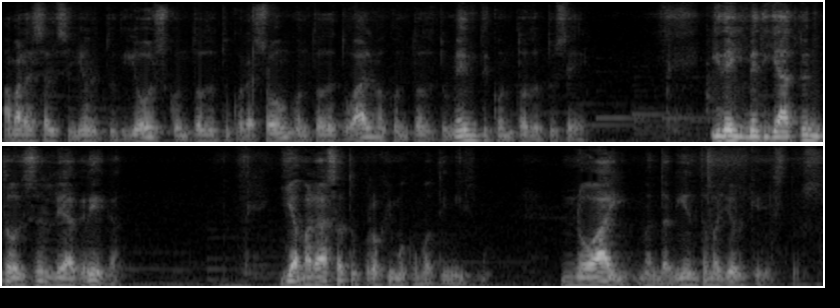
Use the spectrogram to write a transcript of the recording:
amarás al Señor tu Dios con todo tu corazón, con toda tu alma, con toda tu mente, con todo tu ser. Y de inmediato entonces le agrega, y amarás a tu prójimo como a ti mismo. No hay mandamiento mayor que estos.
